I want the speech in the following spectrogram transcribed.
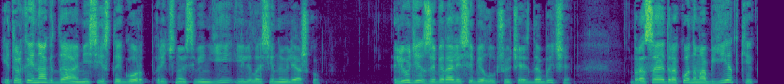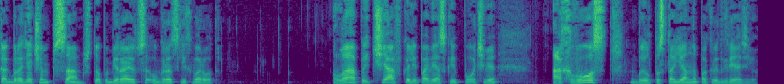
и только иногда мясистый горб речной свиньи или лосиную ляжку. Люди забирали себе лучшую часть добычи — бросая драконам объедки, как бродячим псам, что побираются у городских ворот. Лапы чавкали по вязкой почве, а хвост был постоянно покрыт грязью.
